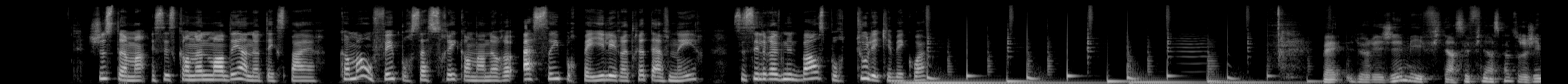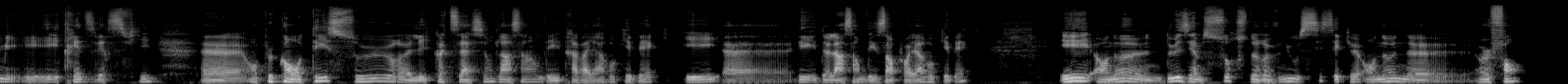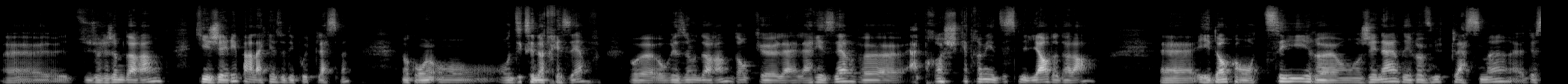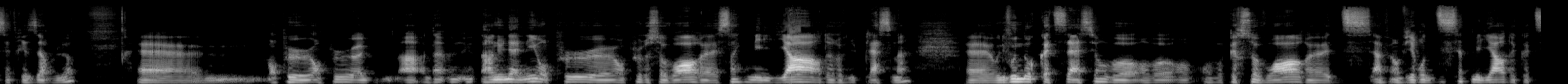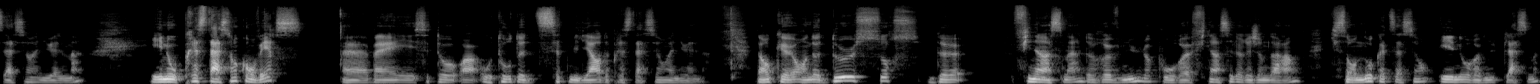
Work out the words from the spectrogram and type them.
Justement, c'est ce qu'on a demandé à notre expert. Comment on fait pour s'assurer qu'on en aura assez pour payer les retraites à venir si c'est le revenu de base pour tous les Québécois? Bien, le régime est financé, le financement du régime est, très diversifié. Euh, on peut compter sur les cotisations de l'ensemble des travailleurs au Québec et euh, de l'ensemble des employeurs au Québec. Et on a une deuxième source de revenus aussi, c'est qu'on a un fonds euh, du régime de rente qui est géré par la Caisse de dépôt et de placement. Donc, on, dit que c'est notre réserve au régime de rente. Donc, la, la réserve approche 90 milliards de dollars. Euh, et donc, on tire, euh, on génère des revenus de placement euh, de cette réserve-là. on peut, on peut en, une année, on peut, on peut recevoir 5 milliards de revenus de placement. au niveau de nos cotisations, on va, on va, on, va percevoir environ 17 milliards de cotisations annuellement. Et nos prestations qu'on verse, euh, ben c'est autour de 17 milliards de prestations annuellement. Donc, euh, on a deux sources de financement, de revenus là, pour euh, financer le régime de rente, qui sont nos cotisations et nos revenus de placement.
